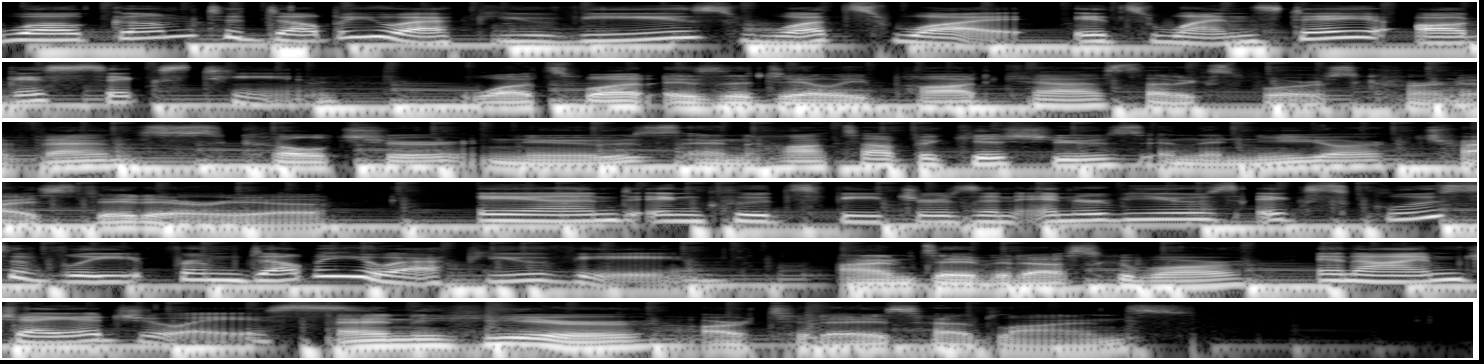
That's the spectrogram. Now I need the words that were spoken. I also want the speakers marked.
Speaker 1: Welcome to WFUV's What's What. It's Wednesday, August 16th.
Speaker 2: What's What is a daily podcast that explores current events, culture, news, and hot topic issues in the New York tri state area.
Speaker 1: And includes features and interviews exclusively from WFUV.
Speaker 2: I'm David Escobar.
Speaker 1: And I'm Jaya Joyce.
Speaker 2: And here are today's headlines.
